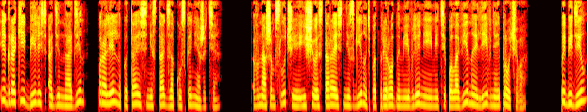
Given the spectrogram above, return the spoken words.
Игроки бились один на один, параллельно пытаясь не стать закуской нежити. В нашем случае еще и стараясь не сгинуть под природными явлениями типа лавины, ливня и прочего. Победил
